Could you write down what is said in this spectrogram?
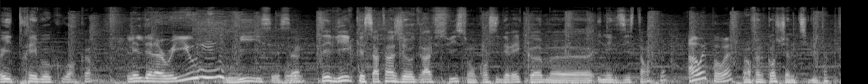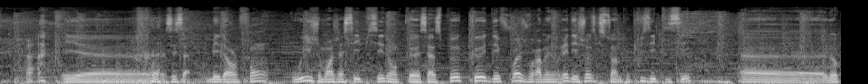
Oui, très beaucoup encore. L'île de la Reunion? Oui, c'est ça. Oui. C'est l'île que certains géographes suisses ont considérée comme euh, inexistante. là. Ah oui, pas vrai? En fin de compte, je suis un petit lutin. Ah. Et euh, c'est ça. Mais dans le fond, oui, je mange assez épicé, donc euh, ça se peut que des fois, je vous ramènerai des choses qui sont un peu plus épicées. Euh, donc,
